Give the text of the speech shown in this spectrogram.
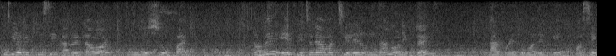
খুবই আমি খুশি, কারণ এটা আমার নিজস্ব উপায়। তবে এর পেছনে আমার ছেলের অনুদান অনেকটাই। তারপরে তোমাদেরকে অশেষ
